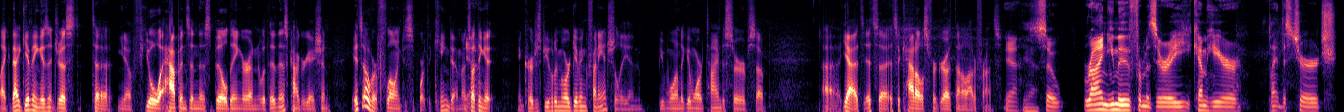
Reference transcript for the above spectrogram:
like that giving isn't just to you know fuel what happens in this building or in, within this congregation. It's overflowing to support the kingdom, and so I think it encourages people to be more giving financially and be willing to give more time to serve. So, uh, yeah, it's it's a it's a catalyst for growth on a lot of fronts. Yeah. Yeah. So Ryan, you moved from Missouri. You come here, plant this church.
